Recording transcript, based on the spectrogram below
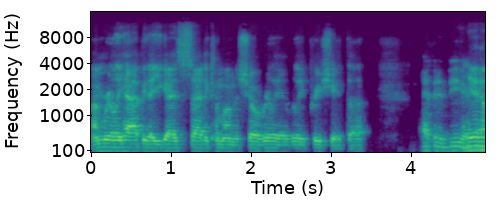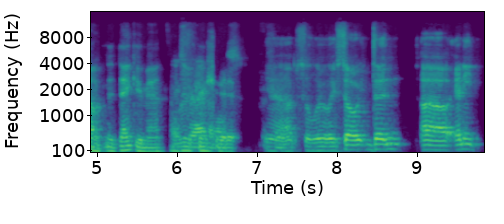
I'm really happy that you guys decided to come on the show. Really, I really appreciate that. Happy to be here. Yeah, no, thank you, man. I Thanks really for having it. us. Yeah, absolutely. So then, uh, any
